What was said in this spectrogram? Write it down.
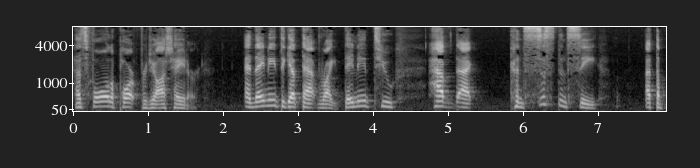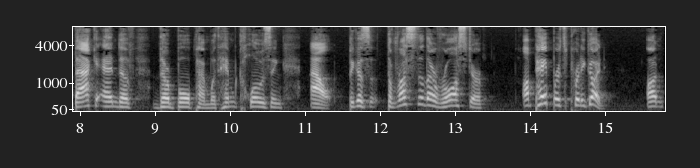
has fallen apart for Josh Hader. And they need to get that right. They need to have that consistency at the back end of their bullpen with him closing out because the rest of their roster, on paper, it's pretty good. On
